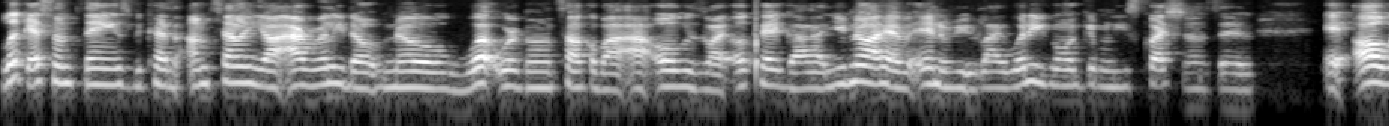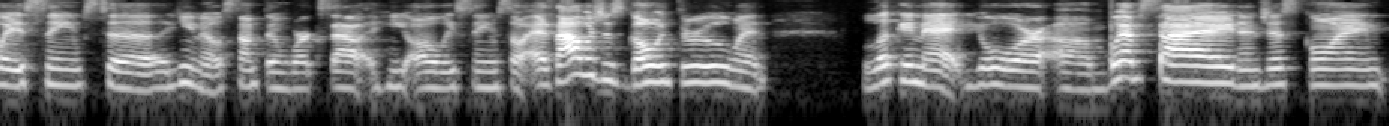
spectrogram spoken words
look at some things because I'm telling y'all, I really don't know what we're going to talk about. I always like, okay, God, you know, I have an interview. Like, what are you going to give me these questions? And it always seems to, you know, something works out and he always seems so. As I was just going through and looking at your um, website and just going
